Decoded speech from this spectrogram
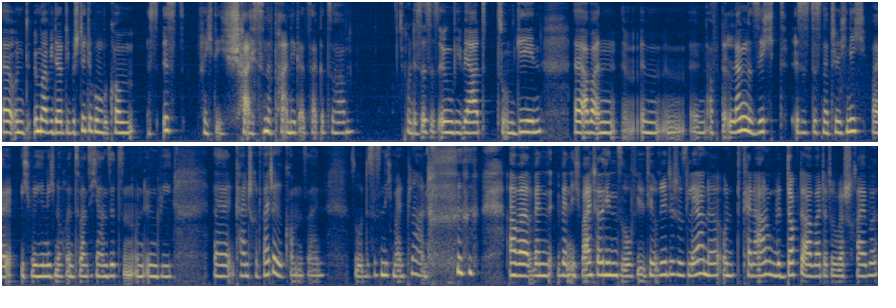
äh, und immer wieder die Bestätigung bekommen, es ist richtig scheiße, eine Panikattacke zu haben. Und es ist es irgendwie wert zu umgehen. Äh, aber in, in, in, auf der langen Sicht ist es das natürlich nicht, weil ich will hier nicht noch in 20 Jahren sitzen und irgendwie äh, keinen Schritt weitergekommen sein. So, das ist nicht mein Plan. aber wenn, wenn ich weiterhin so viel Theoretisches lerne und keine Ahnung, eine Doktorarbeit darüber schreibe,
